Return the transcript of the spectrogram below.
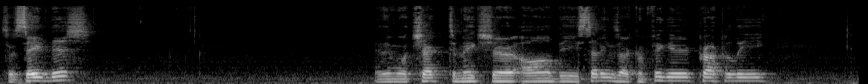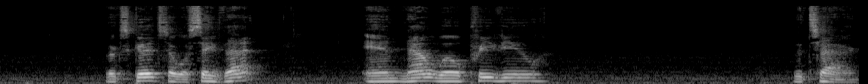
So save this. And then we'll check to make sure all the settings are configured properly. Looks good, so we'll save that. And now we'll preview the tag.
